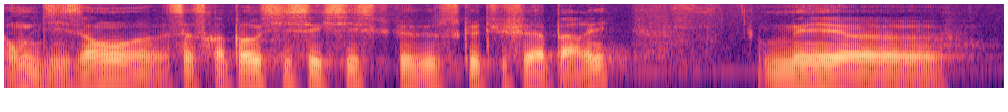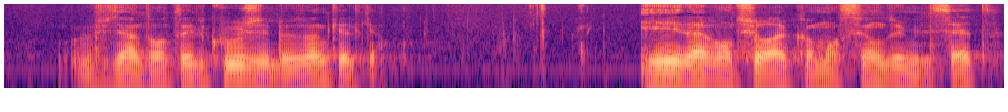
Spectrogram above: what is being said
en me disant, euh, ça ne sera pas aussi sexiste que ce que tu fais à Paris, mais viens tenter le coup, j'ai besoin de quelqu'un. Et l'aventure a commencé en 2007.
